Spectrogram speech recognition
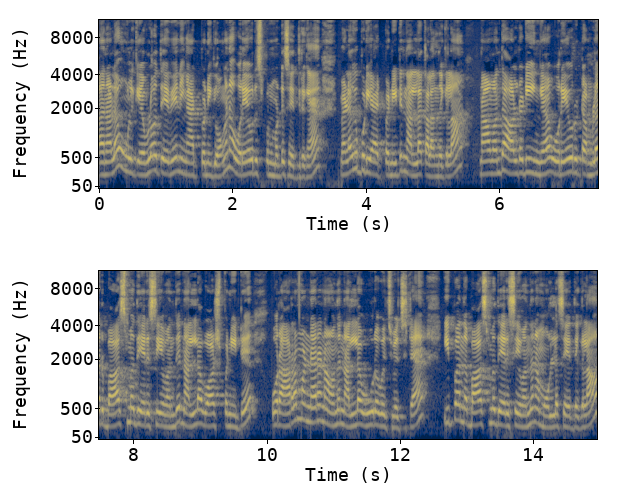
அதனால் உங்களுக்கு எவ்வளோ தேவையோ நீங்கள் ஆட் பண்ணிக்கோங்க. நான் ஒரே ஒரு ஸ்பூன் மட்டும் சேர்த்துருக்கேன். மிளகு பொடி ஆட் பண்ணிவிட்டு நல்லா கலந்துக்கலாம். நான் வந்து ஆல்ரெடி இங்கே ஒரே ஒரு டம்ளர் பாஸ்மதி அரிசியை வந்து நல்லா வாஷ் பண்ணிவிட்டு ஒரு அரை மணி நேரம் நான் வந்து நல்லா ஊற வச்சு வச்சுட்டேன். இப்போ அந்த பாஸ்மதி அரிசியை வந்து நம்ம உள்ளே சேர்த்துக்கலாம்.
